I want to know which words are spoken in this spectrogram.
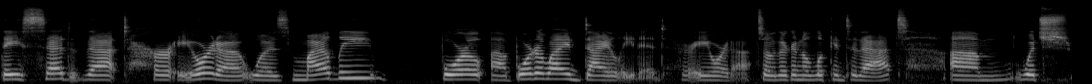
They said that her aorta was mildly uh, borderline dilated, her aorta. So they're going to look into that, um, which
